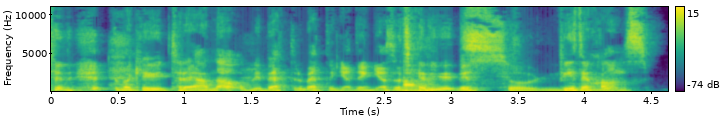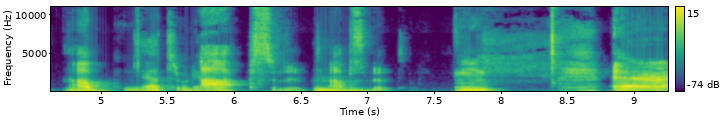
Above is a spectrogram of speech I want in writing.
det, man kan ju träna och bli bättre och bättre kan jag tänka. Så det, det, Absolut. finns det en chans. Ja, Jag tror det. Absolut, absolut. Mm. Eh,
